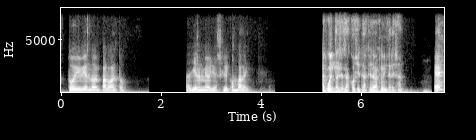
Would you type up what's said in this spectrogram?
estoy viviendo en Palo Alto, allí en el meollo de Silicon Valley. Me cuentas esas cositas, que sabes que me interesan. ¿Eh?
